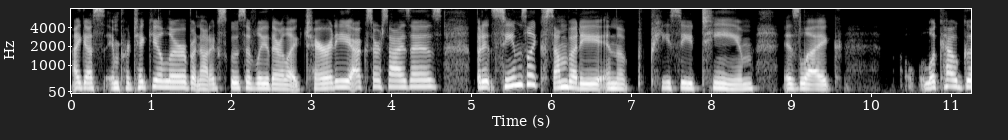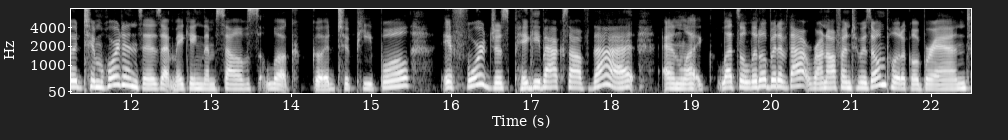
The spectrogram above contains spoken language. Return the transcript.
I guess in particular, but not exclusively, their like charity exercises. But it seems like somebody in the PC team is like, look how good Tim Hortons is at making themselves look good to people if Ford just piggybacks off that and like lets a little bit of that run off onto his own political brand,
